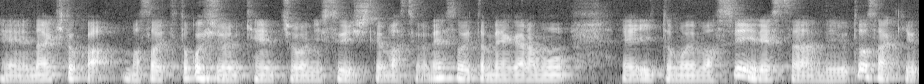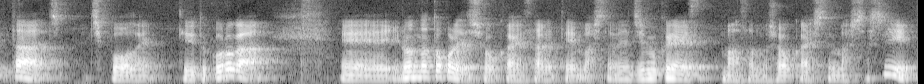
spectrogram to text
えーナイキとか、まあ、そういったとこ非常に堅調に推移してますよねそういった銘柄も、えーいいと思いますしレストランで言うとさっき言ったチポーレっていうところが、えーいろんなところで紹介されていましたね。ジム・クレイマーさんも紹介してましたし、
